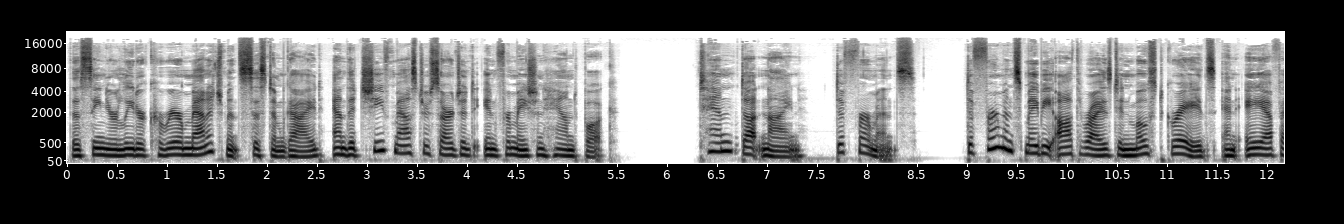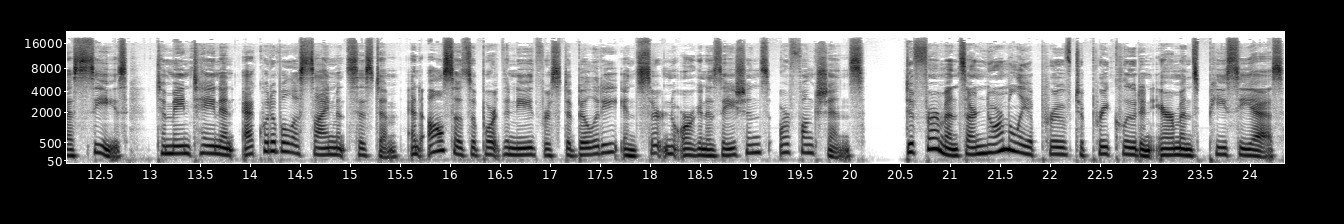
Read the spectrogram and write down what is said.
the Senior Leader Career Management System Guide, and the Chief Master Sergeant Information Handbook. 10.9 Deferments. Deferments may be authorized in most grades and AFSCs to maintain an equitable assignment system and also support the need for stability in certain organizations or functions. Deferments are normally approved to preclude an airman's PCS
